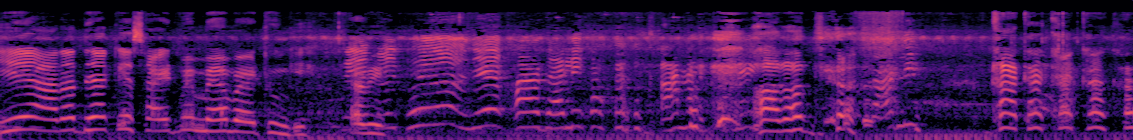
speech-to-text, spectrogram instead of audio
ये आराध्या के साइड में मैं बैठूँगी अभी। आराध्या। खा खा खा खा खा।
